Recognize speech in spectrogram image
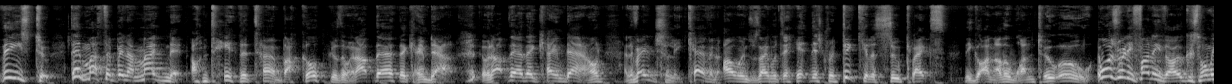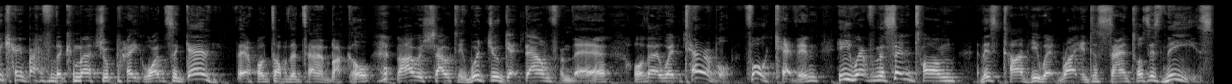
these two, there must have been a magnet on the the turnbuckle because they went up there, they came down. They went up there, they came down, and eventually Kevin Owens was able to hit this ridiculous suplex. He got another one, two, ooh. It was really funny though because when we came back from the commercial break once again, they're on top of the turnbuckle, and I was shouting, "Would you get down from there?" Although it went terrible for Kevin. He went from the senton, and this time he went right into Santos's knees.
